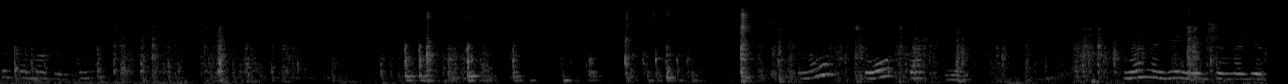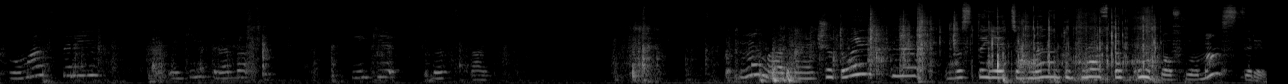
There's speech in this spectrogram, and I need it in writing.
це треба викинути. Ну, то таке. У мене є набір фломастерів, які треба тільки достати. Ну ладно, якщо той не достається, в мене тут просто купа фломастерів.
